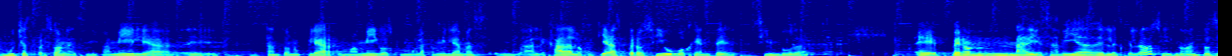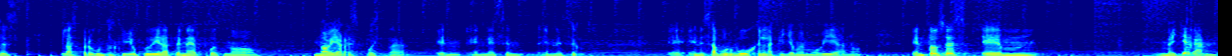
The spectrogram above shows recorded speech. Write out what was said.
muchas personas, mi familia, eh, tanto nuclear como amigos, como la familia más alejada, lo que quieras, pero sí hubo gente, sin duda, pero nadie sabía de la esclerosis, ¿no? Entonces, las preguntas que yo pudiera tener, pues no, no había respuesta en, en, ese, en, ese, en esa burbuja en la que yo me movía, ¿no? Entonces, em, me llegan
